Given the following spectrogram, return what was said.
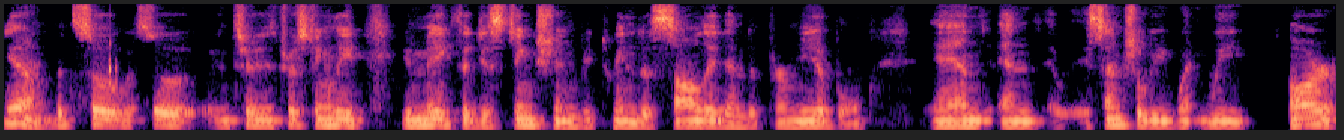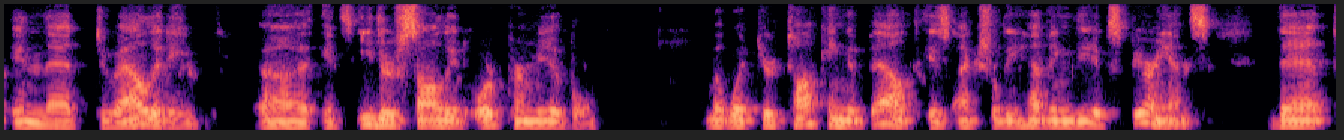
Yeah, but so so interestingly, you make the distinction between the solid and the permeable, and and essentially when we are in that duality, uh, it's either solid or permeable. But what you're talking about is actually having the experience that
